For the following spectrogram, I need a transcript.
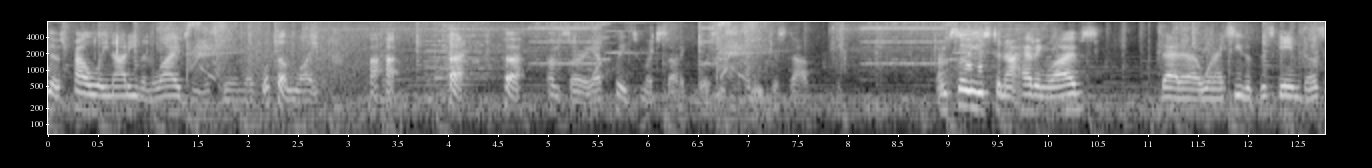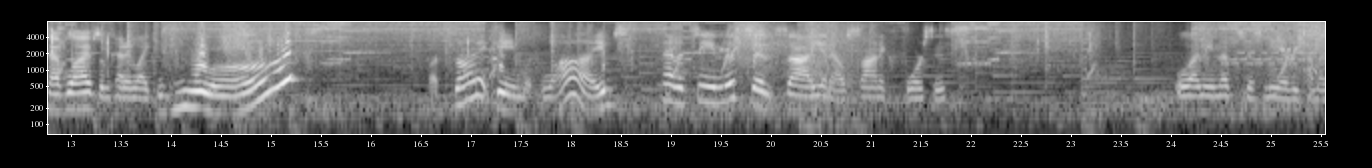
There's probably not even lives in this game. Like, what's a life? Ha. Ha. I'm sorry, I've played too much Sonic Forces. I need to stop. I'm so used to not having lives that uh, when I see that this game does have lives, I'm kind of like, what? A Sonic game with lives? Haven't seen this since, uh, you know, Sonic Forces. Well, I mean, that's just me every time I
